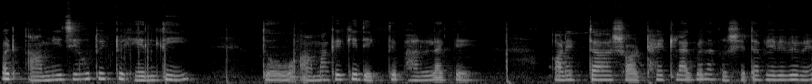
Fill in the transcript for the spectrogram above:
বাট আমি যেহেতু একটু হেলদি তো আমাকে কি দেখতে ভালো লাগবে? অনেকটা শর্ট হাইট লাগবে না তো সেটা ভেবে ভেবে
